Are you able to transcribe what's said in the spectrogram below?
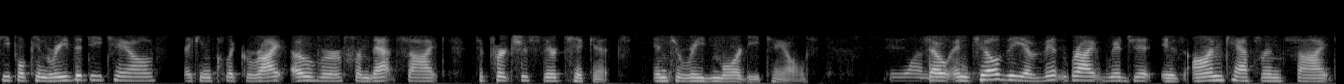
People can read the details. They can click right over from that site to purchase their tickets and to read more details. Wonderful. So until the Eventbrite widget is on Kathryn's site,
